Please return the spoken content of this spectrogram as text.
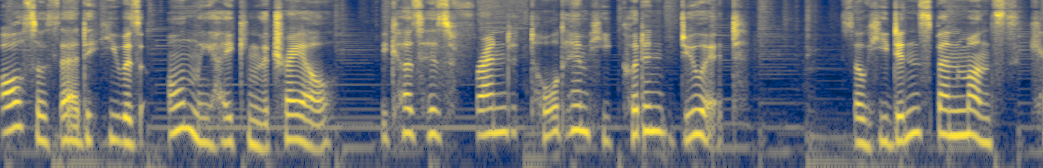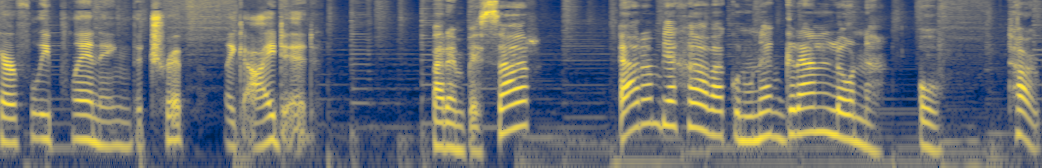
also said he was only hiking the trail because his friend told him he couldn't do it. So he didn't spend months carefully planning the trip like I did. Para empezar, Adam viajaba con una gran lona o tarp,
